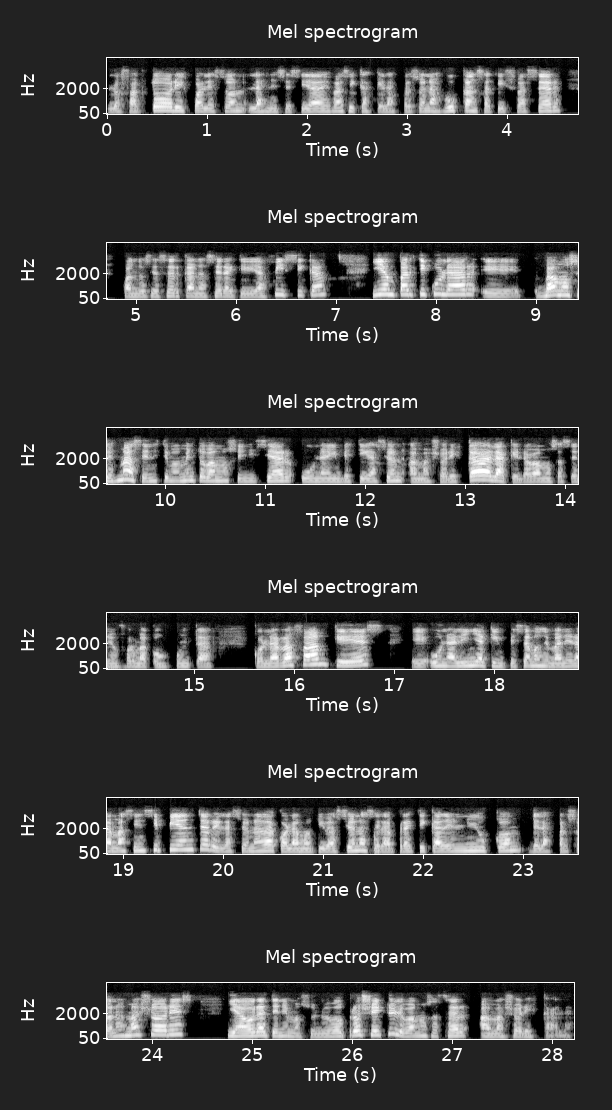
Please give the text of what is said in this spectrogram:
los factores, cuáles son las necesidades básicas que las personas buscan satisfacer cuando se acercan a hacer actividad física. Y en particular, eh, vamos, es más, en este momento vamos a iniciar una investigación a mayor escala, que la vamos a hacer en forma conjunta con la RAFAM, que es eh, una línea que empezamos de manera más incipiente relacionada con la motivación hacia la práctica del Newcom de las personas mayores, y ahora tenemos un nuevo proyecto y lo vamos a hacer a mayor escala.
